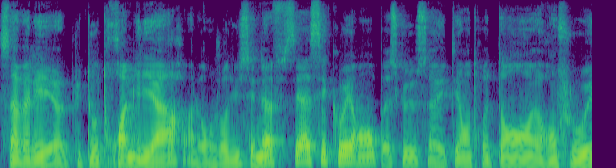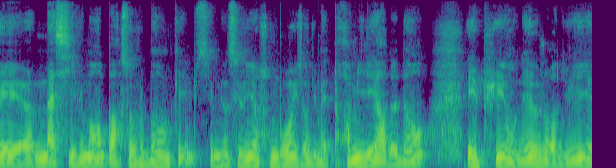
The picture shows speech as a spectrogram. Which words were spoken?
ça valait euh, plutôt 3 milliards. Alors aujourd'hui c'est 9, c'est assez cohérent parce que ça a été entre-temps euh, renfloué massivement par SoftBank. Si mes souvenirs sont bons, ils ont dû mettre 3 milliards dedans. Et puis on est aujourd'hui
